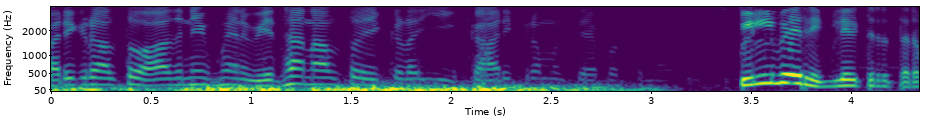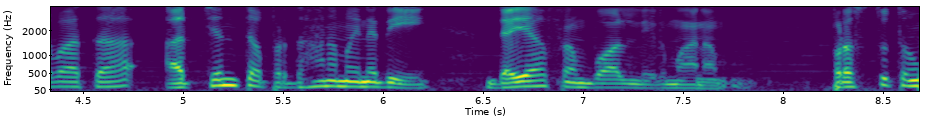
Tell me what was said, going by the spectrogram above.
పరికరాలతో ఆధునికమైన విధానాలతో ఇక్కడ ఈ కార్యక్రమం చేపడుతున్నారు. స్పిల్వే రెగ్యులేటర్ తర్వాత అత్యంత ప్రధానమైనది డయాఫ్రమ్ వాల్ నిర్మాణం. ప్రస్తుతం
